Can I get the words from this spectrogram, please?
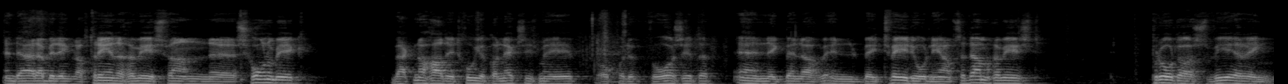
en daar ben ik nog trainer geweest van uh, Schonebeek. Waar ik nog altijd goede connecties mee heb, ook voor de voorzitter. En ik ben nog in, bij Tweede in Amsterdam geweest. Protas Wering,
